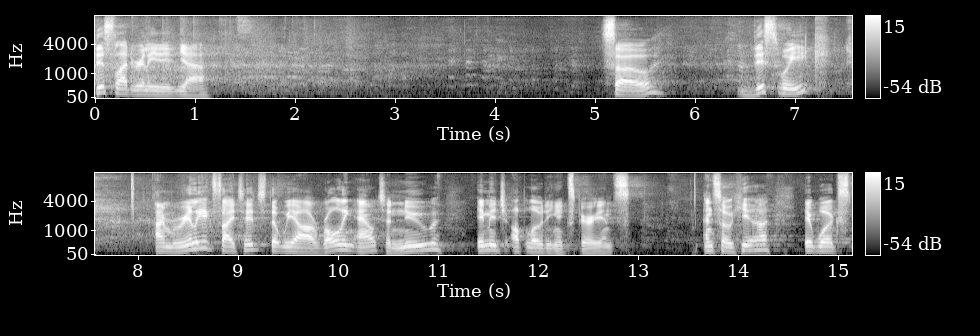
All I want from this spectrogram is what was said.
this slide really, yeah. So this week, I'm really excited that we are rolling out a new image uploading experience. And so here, it works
